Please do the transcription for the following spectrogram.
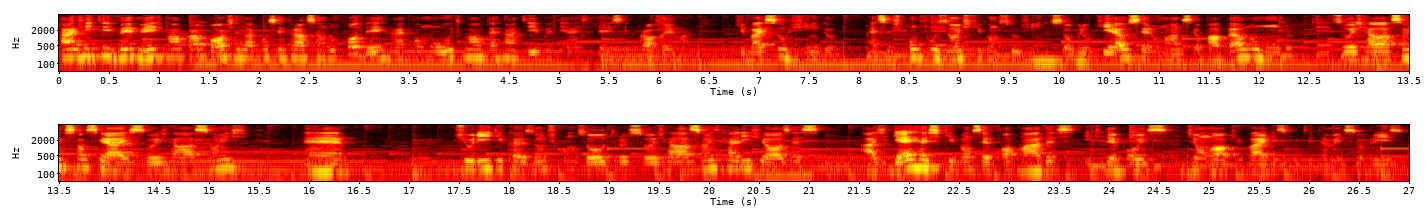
a gente vê mesmo a proposta da concentração do poder né, como última alternativa diante desse problema que vai surgindo, essas confusões que vão surgindo sobre o que é o ser humano, seu papel no mundo, suas relações sociais, suas relações é, jurídicas uns com os outros, suas relações religiosas, as guerras que vão ser formadas e que depois John Locke vai discutir também sobre isso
